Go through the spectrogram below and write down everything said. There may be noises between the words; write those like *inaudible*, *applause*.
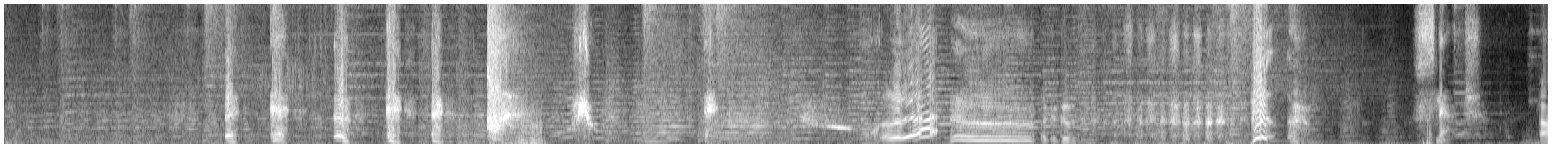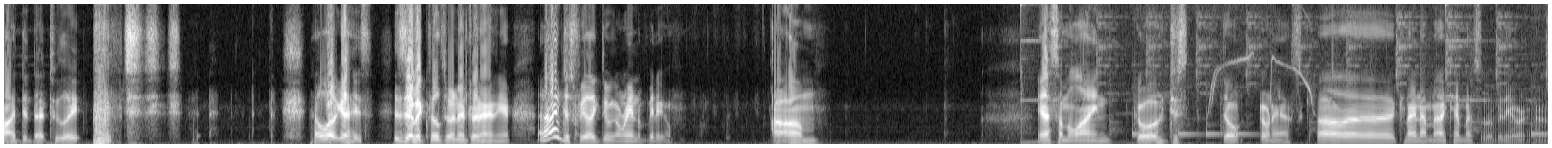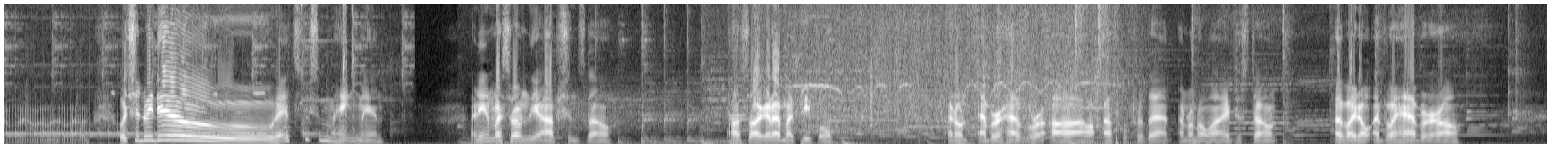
Snatch. Oh, I did that too late. *laughs* Hello, guys. This is Epic Filter and Internet here, and I just feel like doing a random video. Um. Yes, I'm a lion. Go, just don't, don't ask. Uh, can I not? I can't mess with the video. What should we do? Hey, let's do some Hangman. I need to mess around the options though. Also, I gotta have my people. I don't ever have uh Ethel for that. I don't know why. I just don't. If I don't, if I have her, I'll,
